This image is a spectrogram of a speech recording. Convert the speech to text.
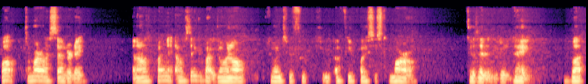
Well, tomorrow is Saturday, and I was planning. I was thinking about going off, going to a few, a few places tomorrow because I didn't go today. But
